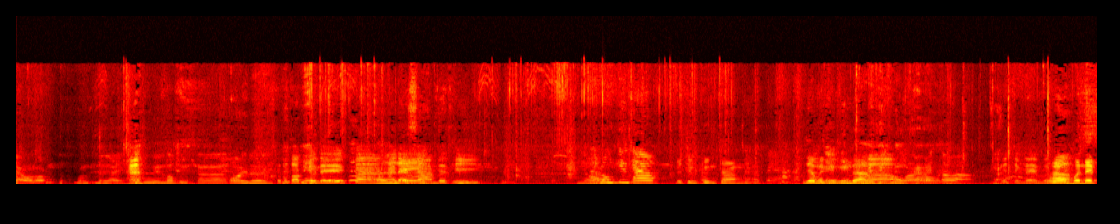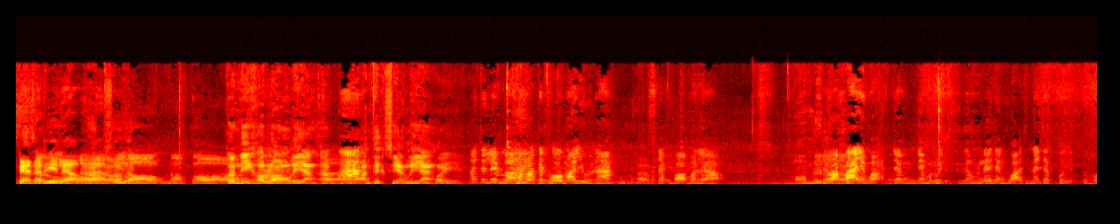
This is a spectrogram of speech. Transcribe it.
แนวหรอกมันเหนื่อยขอบคุณครับปล่อยเลยตอบตัวไหนป้าอันไหนสามนาทีเนาะเอาลุงกินข้าวไปถึงครึ่งทางนะครับยังไม่ถึงครึ่งทางก็เป็นจังไงบ่อ้าวเพิ่นได้แปดนาทีแล้วสรุปนะพี่น้องแล้วก็ตอนนี้เขาร้องหรือยังครับฮะบันทึกเสียงหรือยังไม่น่าจะเรียบร้อยเพราะว่าแกโทรมาอยู่นะน่าจะพร้อมหมดแล้ว พร้อมเลยเหรแต่อว่าคป้ารับยังว่ายังยังไม่รู้ยังไม่ได้จังหวะที่น่าจะเปิดตัว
